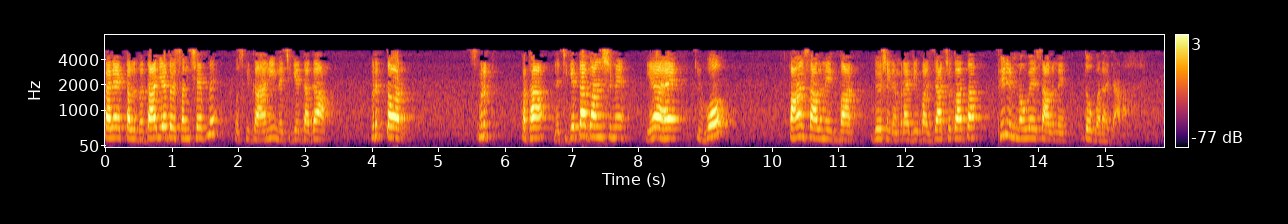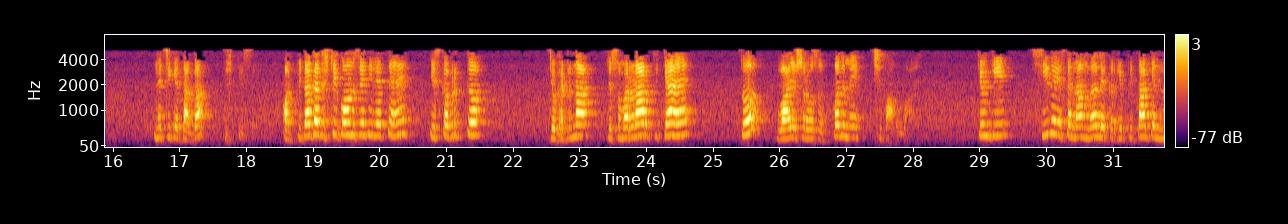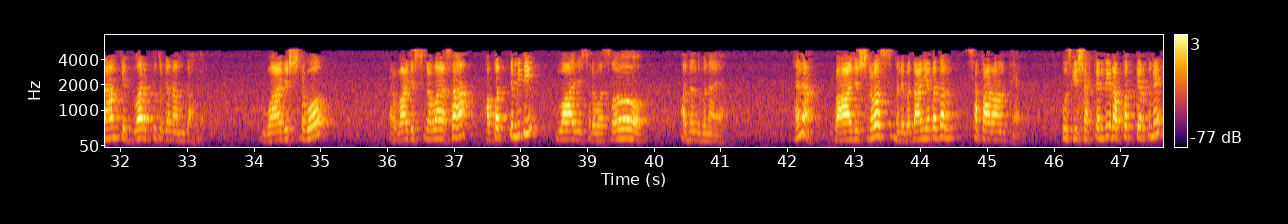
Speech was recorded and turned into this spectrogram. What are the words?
कल कल बता दिया तो संक्षेप में, उसकी कहानी नचिकेता का वृत्त और स्मृत कथा नचिकेता का अंश में यह है कि वो पाँच साल में एक बार यमराज के पास जा चुका था, फिर नौवे साल में दो बार जा रहा है। नचिकेता का दृष्टि से। और पिता का दृष्टिकोण से यदि लेते हैं, इसका वृत्त जो घटना जो स्मरणार्थ क्या है तो वायुश्रवस पद में छिपा हुआ है। क्योंकि सीधे इसका नाम न लेकर के पिता के नाम के द्वारा पुत्र का नाम कहा गया। वाजश्रवो वाजश्रवस अपत्यमिति वाजश्रवस अदंत बनाया। है ना? वाजश्रवस मैंने बता दिया था कल, सकारांत है। उसकी षष्ट्यंत अपत्य अर्थ में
